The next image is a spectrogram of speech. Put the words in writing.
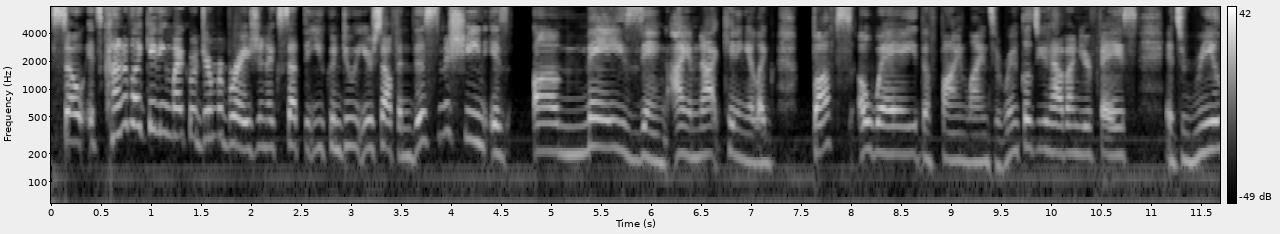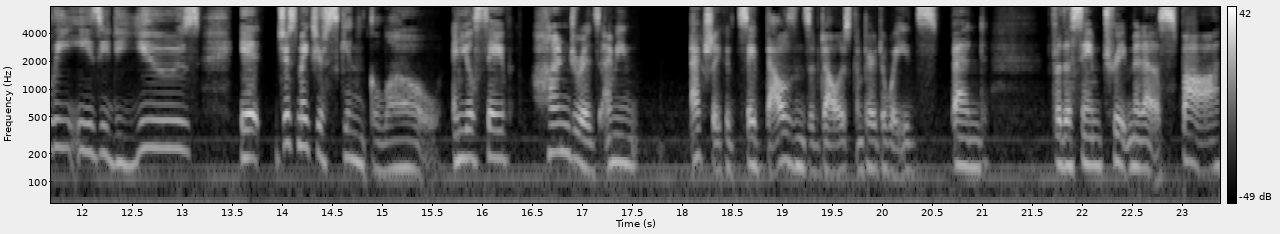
So it's kind of like getting microdermabrasion, except that you can do it yourself. And this machine is amazing. I am not kidding. It like buffs away the fine lines and wrinkles you have on your face. It's really easy to use. It just makes your skin glow and you'll save hundreds. I mean, actually could save thousands of dollars compared to what you'd spend for the same treatment at a spa.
